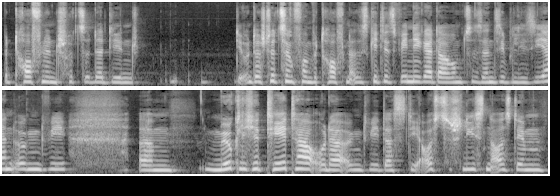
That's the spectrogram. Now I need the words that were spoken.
Betroffenenschutz oder den die Unterstützung von Betroffenen. Also es geht jetzt weniger darum zu sensibilisieren irgendwie ähm, mögliche Täter oder irgendwie das die auszuschließen aus dem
